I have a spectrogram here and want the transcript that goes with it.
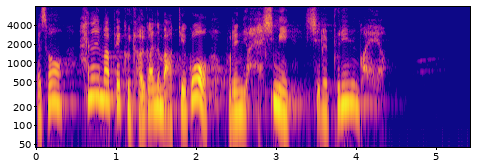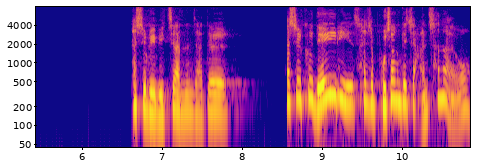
그래서 하나님 앞에 그 결과는 맡기고 우리는 열심히 씨를 뿌리는 거예요. 사실 우리 믿지 않는 자들, 사실 그 내일이 사실 보장되지 않잖아요.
